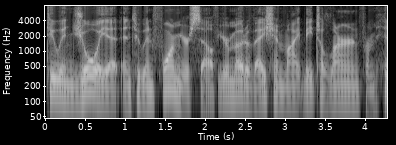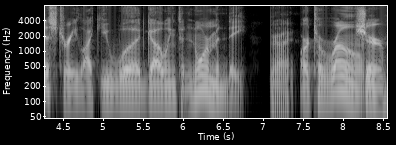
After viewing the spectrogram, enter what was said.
to enjoy it and to inform yourself. Your motivation might be to learn from history like you would going to Normandy Right. or to Rome. Sure.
